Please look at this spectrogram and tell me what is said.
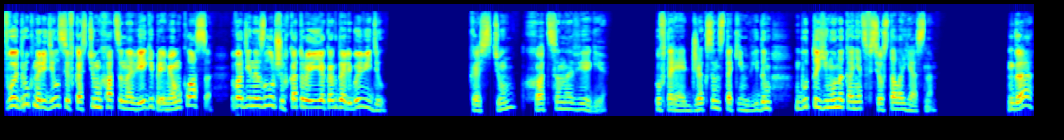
Твой друг нарядился в костюм Хадсона Веги премиум-класса, в один из лучших, которые я когда-либо видел». «Костюм Хадсона Веги», — повторяет Джексон с таким видом, будто ему, наконец, все стало ясно. Да,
